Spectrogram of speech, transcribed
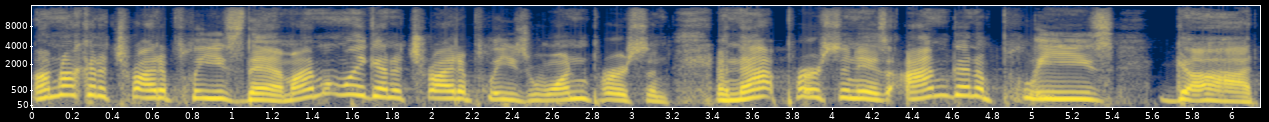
I'm not going to try to please them. I'm only going to try to please one person. And that person is I'm going to please God.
